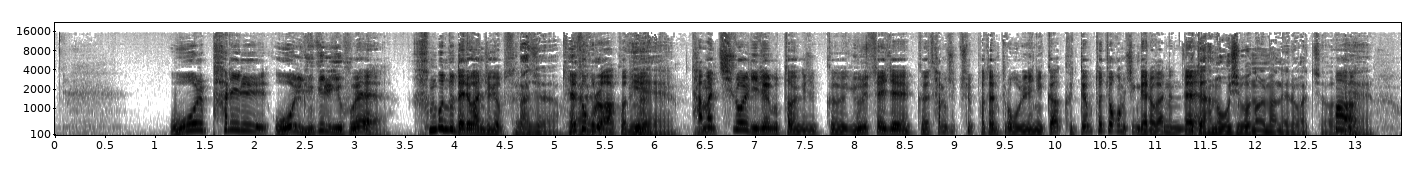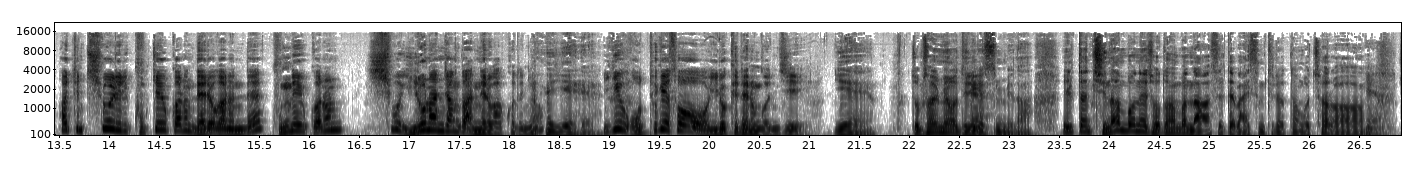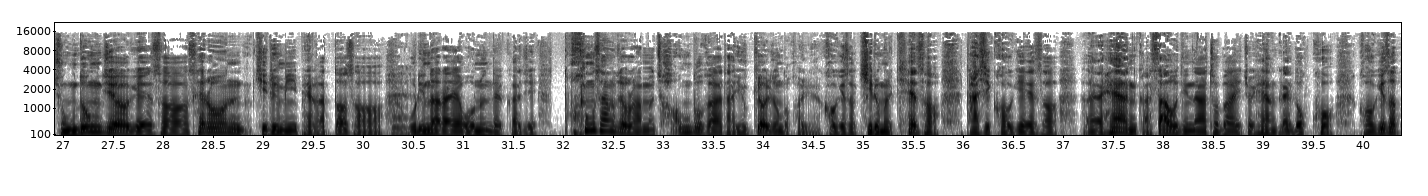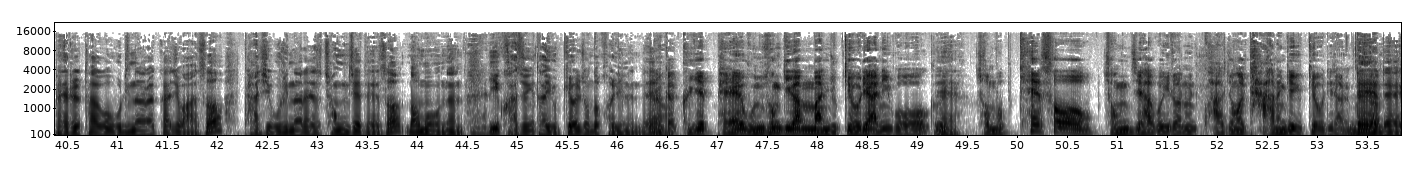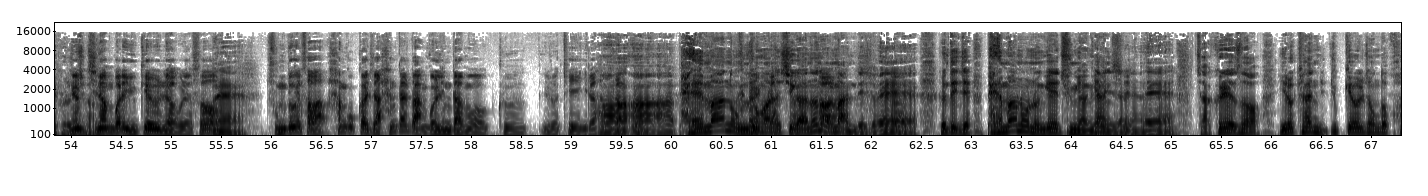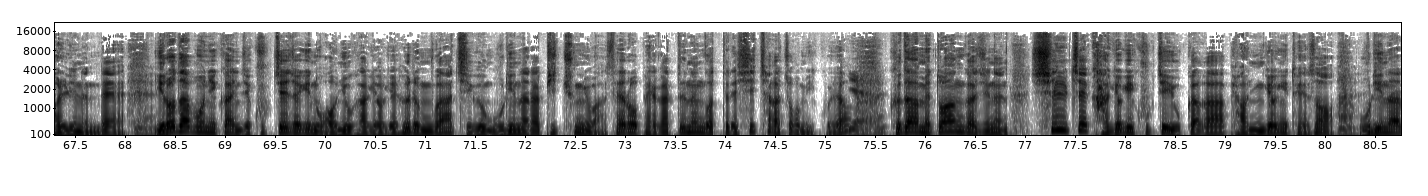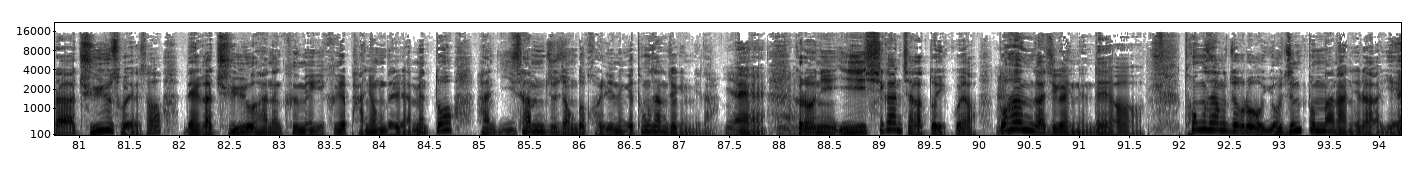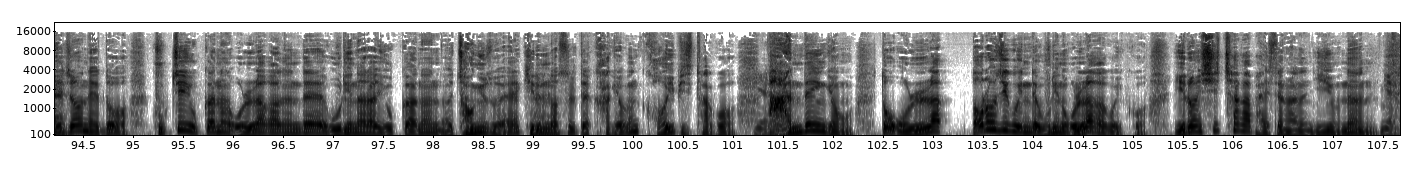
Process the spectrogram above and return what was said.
5월 8일, 5월 6일 이후에 한 번도 내려간 적이 없어요. 맞아요. 계속 네. 올라갔거든요. 예. 다만 7월 1일부터 그 유류세 이제 그 37%로 올리니까 그때부터 조금씩 내려갔는데 그때 한 50원 얼마 내려갔죠. 어, 예. 하여튼 7월 1일 국제 유가는 내려가는데 국내 유가는 15일 한 장도 안 내려갔거든요. 예. 이게 어떻게 해서 이렇게 되는 건지. 예. 좀 설명을 드리겠습니다. 네. 일단 지난번에 저도 한번 나왔을 때 말씀드렸던 것처럼 네. 중동 지역에서 새로운 기름이 배가 떠서 네. 우리나라에 오는 데까지 통상적으로 하면 전부가 다 6개월 정도 걸려요. 거기서 기름을 캐서 다시 거기에서 해안가 사우디나 두바이 쪽 해안가에 음. 놓고 거기서 배를 타고 우리나라까지 와서 다시 우리나라에서 정제돼서 넘어오는 네. 이 과정이 다 6개월 정도 걸리는데요. 그러니까 그게 배 운송 기간만 6개월이 아니고 그 네. 전부 캐서 정지하고 이러는 과정을 다 하는 게 6개월이라는 거죠. 네, 네, 그렇죠. 지난번에 6개월이라고 그래서 네. 중동에서 한국까지 한 달도 안 걸린다 뭐 그 이렇게 얘기를 아, 하더라고요. 아, 아, 아. 배만 운송하는 그러니까. 시간은 아. 얼마 안 되죠. 예. 어. 그런데 이제 배만 오는 게 중요한 게 그렇지. 아니잖아요. 예. 네. 자, 그래서 이렇게 한 6개월 정도 걸리는데 네. 이러다 보니까 이제 국제적인 원유 가격의 흐름과 지금 우리나라 비축유와 새로 배가 뜨는 것들의 시차가 조금 있고요. 예. 그다음에 또 한 가지는 실제 가격이 국제 유가가 변경이 돼서 네. 우리나라 주유소에서 내가 주유하는 금액이 그게 반영되려면 또 한 2, 3주 정도 걸리는 게 통상적입니다. 예. 예. 예. 그러니 이 시간차가 또 있고요. 또한 예. 가지가 있는데요. 통상적으로 요즘뿐만 아니라 예전에도 국제 유가는 올라가는데 우리나라 유가는 정유소에 기름 넣었을 때 가격은 거의 비슷하고 반대인 경우 또 올라 떨어지고 있는데 우리는 올라가고 있고 이런 시차가 발생하는 이유는 예.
